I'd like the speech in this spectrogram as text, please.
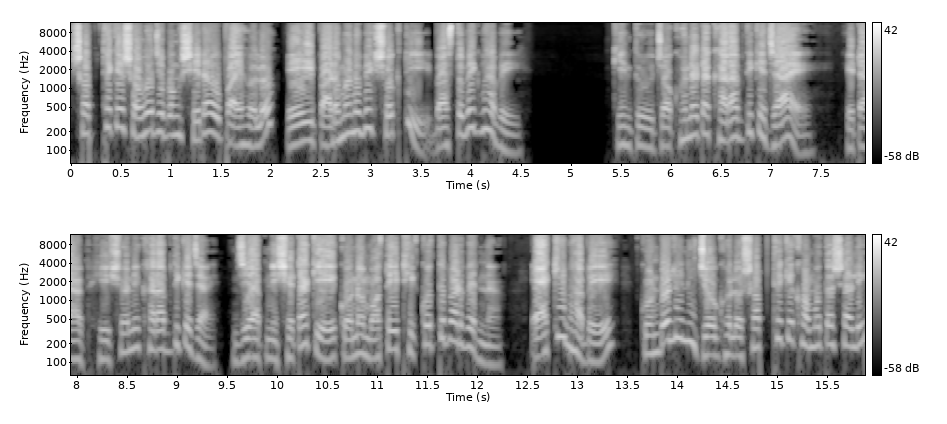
সবথেকে সহজ এবং সেরা উপায় হল এই পারমাণবিক শক্তি বাস্তবিকভাবেই। কিন্তু যখন এটা খারাপ দিকে যায়, এটা ভীষণই খারাপ দিকে যায়, যে আপনি সেটাকে কোনো মতেই ঠিক করতে পারবেন না। একইভাবে কুণ্ডলিনী যোগ হল সবথেকে ক্ষমতাশালী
